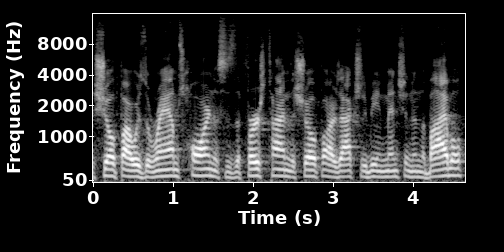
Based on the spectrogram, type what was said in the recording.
The shofar was the ram's horn. This is the first time the shofar is actually being mentioned in the Bible.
